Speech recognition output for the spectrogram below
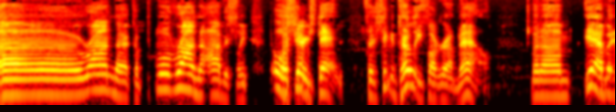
Uh Ronda could well Ronda obviously. Oh Sherry's dead. So she could totally fuck her up now. But um yeah, but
